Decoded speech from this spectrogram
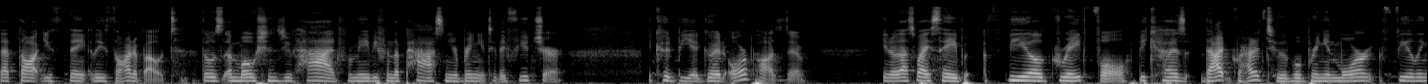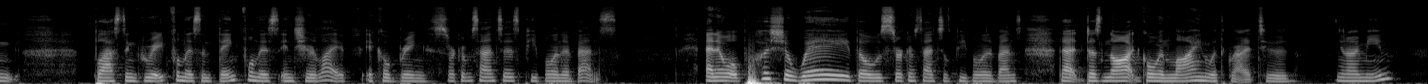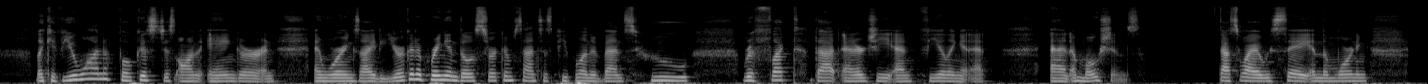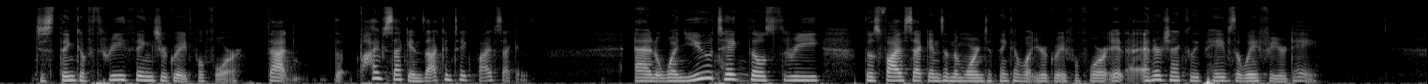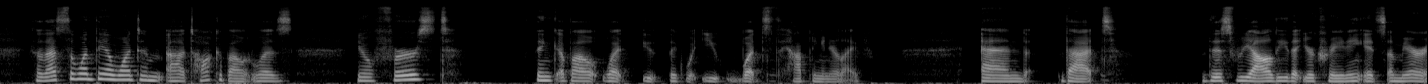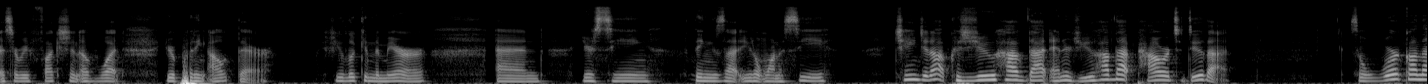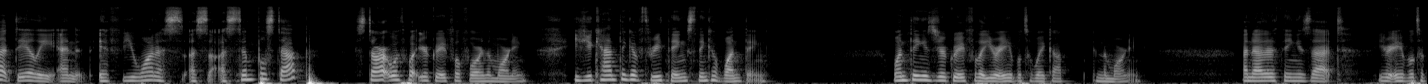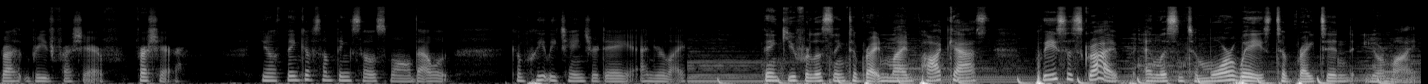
that thought you think you thought about, those emotions you've had from maybe from the past and you're bringing it to the future. It could be a good or positive. You know, that's why I say feel grateful because that gratitude will bring in more feeling and gratefulness and thankfulness into your life. It will bring circumstances, people, and events. And it will push away those circumstances, people, and events that does not go in line with gratitude. You know what I mean? Like if you want to focus just on anger and and worry anxiety, you're going to bring in those circumstances, people and events who reflect that energy and feeling and and emotions. That's why I would say in the morning just think of three things you're grateful for. That 5 seconds, that can take 5 seconds. And when you take those three, those five seconds in the morning to think of what you're grateful for, it energetically paves the way for your day. So that's the one thing I want to uh, talk about was, you know, first think about what you like what you what's happening in your life. And that this reality that you're creating, it's a mirror, it's a reflection of what you're putting out there. If you look in the mirror and you're seeing things that you don't want to see, change it up because you have that energy, you have that power to do that. So work on that daily. And if you want a, a, a, simple step, start with what you're grateful for in the morning. If you can't think of three things, think of one thing. One thing is you're grateful that you're able to wake up in the morning. Another thing is that you're able to breathe fresh air. Fresh air. You know, think of something so small that will completely change your day and your life. Thank you for listening to Brighten Mind podcast. Please subscribe and listen to more ways to brighten your mind.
